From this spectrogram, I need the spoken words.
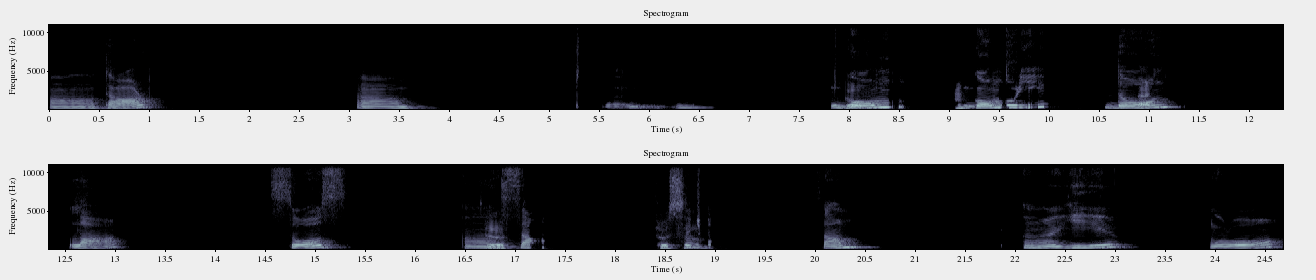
uh, tar, um, uh, gom, gomri, don, la, sos, uh, Yeah. sam, To some. Sam, uh, ye, raw,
